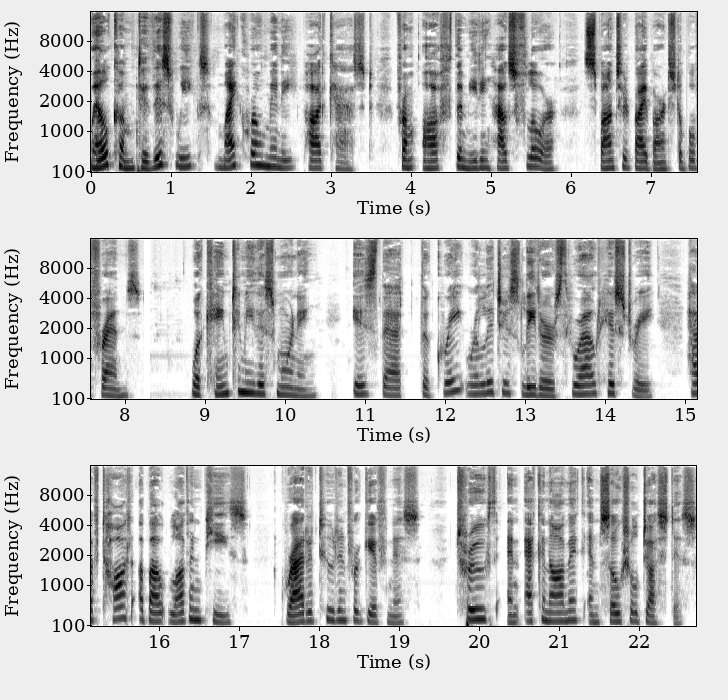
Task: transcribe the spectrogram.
Welcome to this week's Micro Mini podcast from Off the Meeting House Floor, sponsored by Barnstable Friends. What came to me this morning is that the great religious leaders throughout history have taught about love and peace, gratitude and forgiveness, truth and economic and social justice.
